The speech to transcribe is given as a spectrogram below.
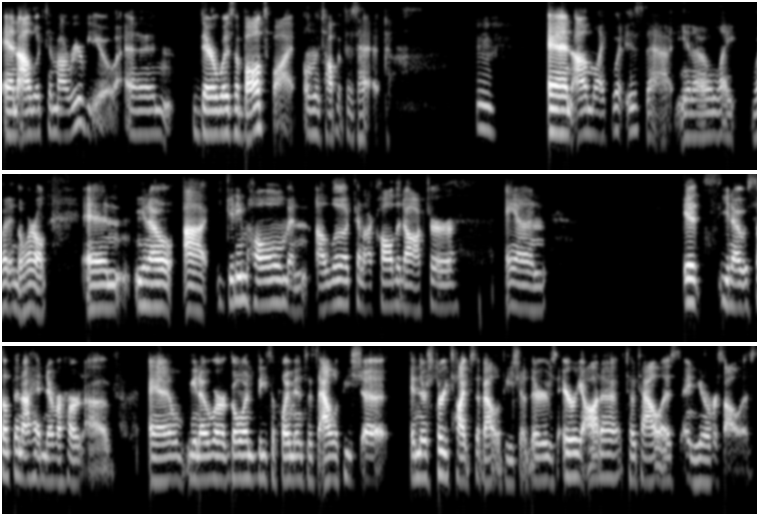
and I looked in my rear view, and there was a bald spot on the top of his head. Mm. And I'm like, what is that? You know, like, what in the world? And, you know, I get him home and I look and I call the doctor and it's you know something i had never heard of and you know we're going these appointments it's alopecia and there's three types of alopecia there's areata totalis and universalis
